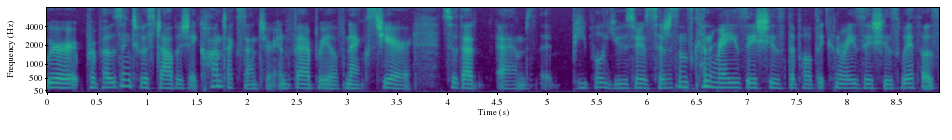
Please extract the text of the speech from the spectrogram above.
We're proposing to establish a contact centre in February of next year so that um, people, users, citizens can raise issues, the public can raise issues with us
